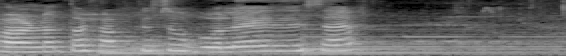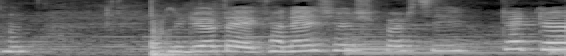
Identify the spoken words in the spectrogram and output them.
বর্ণ তো সব কিছু বলেই দিয়েছে। ভিডিওটা এখানেই শেষ করছি। টাটা!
